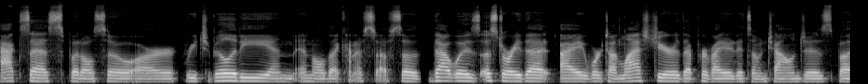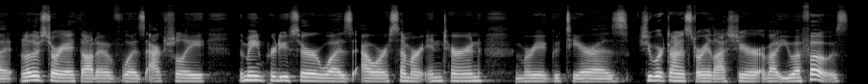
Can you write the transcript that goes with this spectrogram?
access, but also our reachability and, and all that kind of stuff. So that was a story that I worked on last year that provided its own challenges. But another story I thought of was actually the main producer was our summer intern, Maria Gutierrez. She worked on a story last year about UFOs.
